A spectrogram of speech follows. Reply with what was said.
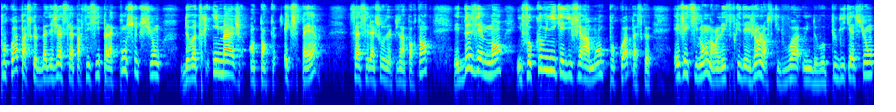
Pourquoi? Parce que bah, déjà, cela participe à la construction de votre image en tant qu'expert. Ça, c'est la chose la plus importante. Et deuxièmement, il faut communiquer différemment. Pourquoi? Parce que effectivement, dans l'esprit des gens, lorsqu'ils voient une de vos publications,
